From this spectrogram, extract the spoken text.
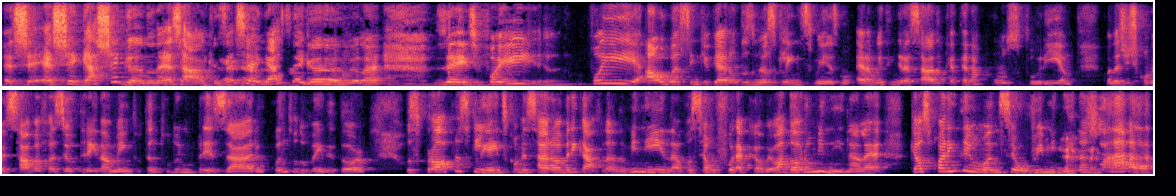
É, che é, chegar chegando, né, Jacques? É chegar chegando, né? Gente, foi foi algo assim que vieram dos meus clientes mesmo. Era muito engraçado que até na consultoria, quando a gente começava a fazer o treinamento tanto do empresário quanto do vendedor, os próprios clientes começaram a brincar, falando: "Menina, você é um furacão". Eu adoro menina, né? Porque aos 41 anos você ouvir menina já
